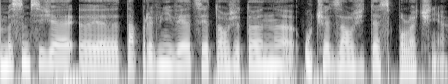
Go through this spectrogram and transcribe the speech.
Myslím si, že eh, ta první věc je to, že ten účet založíte společně.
